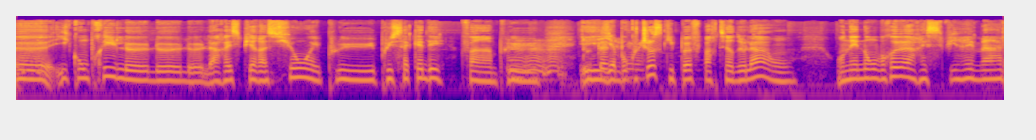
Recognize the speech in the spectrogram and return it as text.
euh, y compris le, le- le- la respiration est plus, plus saccadée. Enfin, plus. Mm, mm, mm. Et il y a fait, beaucoup de choses qui peuvent partir de là. On, on est nombreux à respirer mal.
